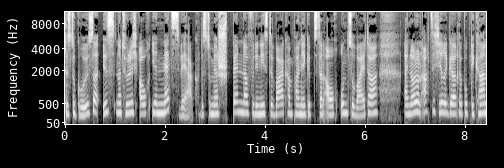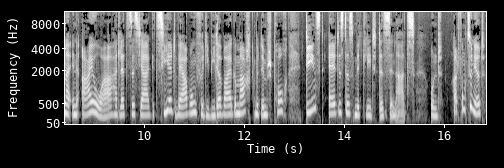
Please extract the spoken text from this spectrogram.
desto größer ist natürlich auch ihr Netzwerk. Desto mehr Spender für die nächste Wahlkampagne gibt es dann auch und so weiter. Ein 89-jähriger Republikaner in Iowa hat letztes Jahr gezielt Werbung für die Wiederwahl gemacht mit dem Spruch Dienstältestes Mitglied des Senats. Und hat funktioniert.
